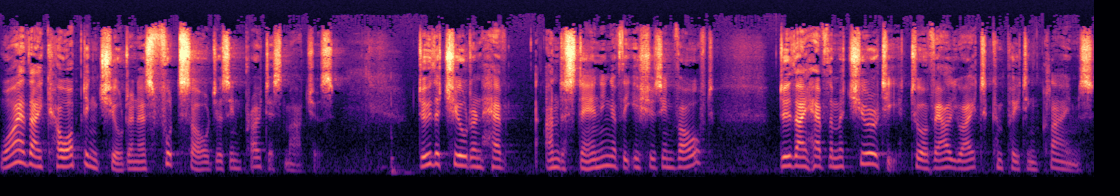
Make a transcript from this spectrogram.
Why are they co opting children as foot soldiers in protest marches? Do the children have understanding of the issues involved? Do they have the maturity to evaluate competing claims?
